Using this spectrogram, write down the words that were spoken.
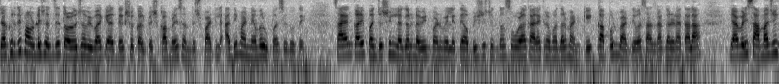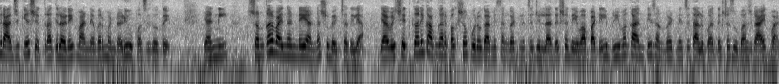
जागृती फाउंडेशनचे तळोजा विभागीय अध्यक्ष कल्पेश कांबळे संदेश पाटील आदी मान्यवर उपस्थित होते. सायंकाळी पंचशील नगर नवीन पनवेल येथे अभिषेक चिंतन सोहळा कार्यक्रमादरम्यान केक कापून वाढदिवस साजरा करण्यात आला. यावेळी सामाजिक राजकीय क्षेत्रातील अनेक मान्यवर मंडळी उपस्थित होते. यांनी शंकर वायनंडे यांना शुभेच्छा दिल्या. यावेळी शेतकरी कामगार पक्ष पुरोगामी संघटनेचे जिल्हाध्यक्ष देवा पाटील भीमकांती संघटनेचे तालुकाध्यक्ष सुभाष गायकवाड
